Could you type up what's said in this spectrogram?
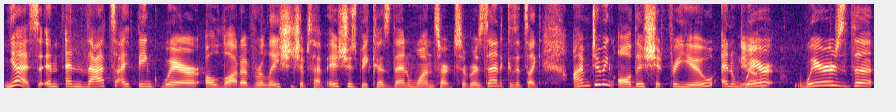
Yes, and and that's I think where a lot of relationships have issues because then one starts to resent because it's like I'm doing all this shit for you and Yeah. where where's the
